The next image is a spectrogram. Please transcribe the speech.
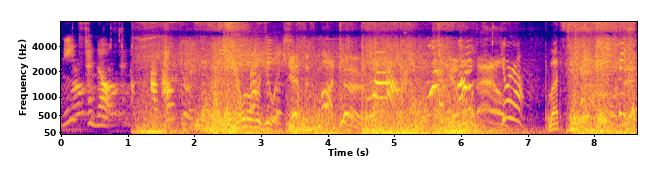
needs to know. I hope you'll assist me. Don't overdo it. Yes, it's my turn. Wow! What a Give 'em fight! You're up. Let's do this.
